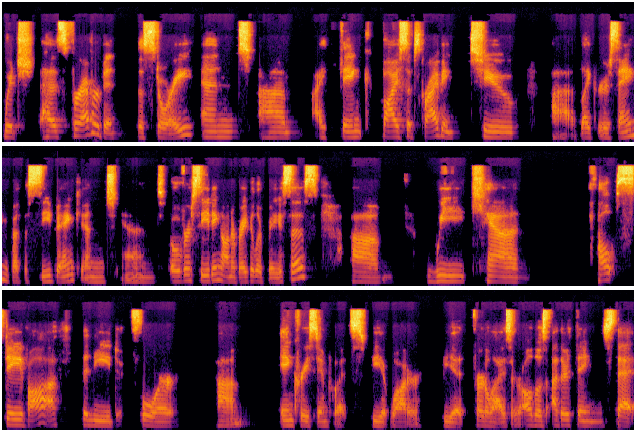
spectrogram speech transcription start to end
which has forever been the story, and um, I think by subscribing to uh, like we were saying about the seed bank and and overseeding on a regular basis, um, we can help stave off the need for um, increased inputs, be it water, be it fertilizer, all those other things that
